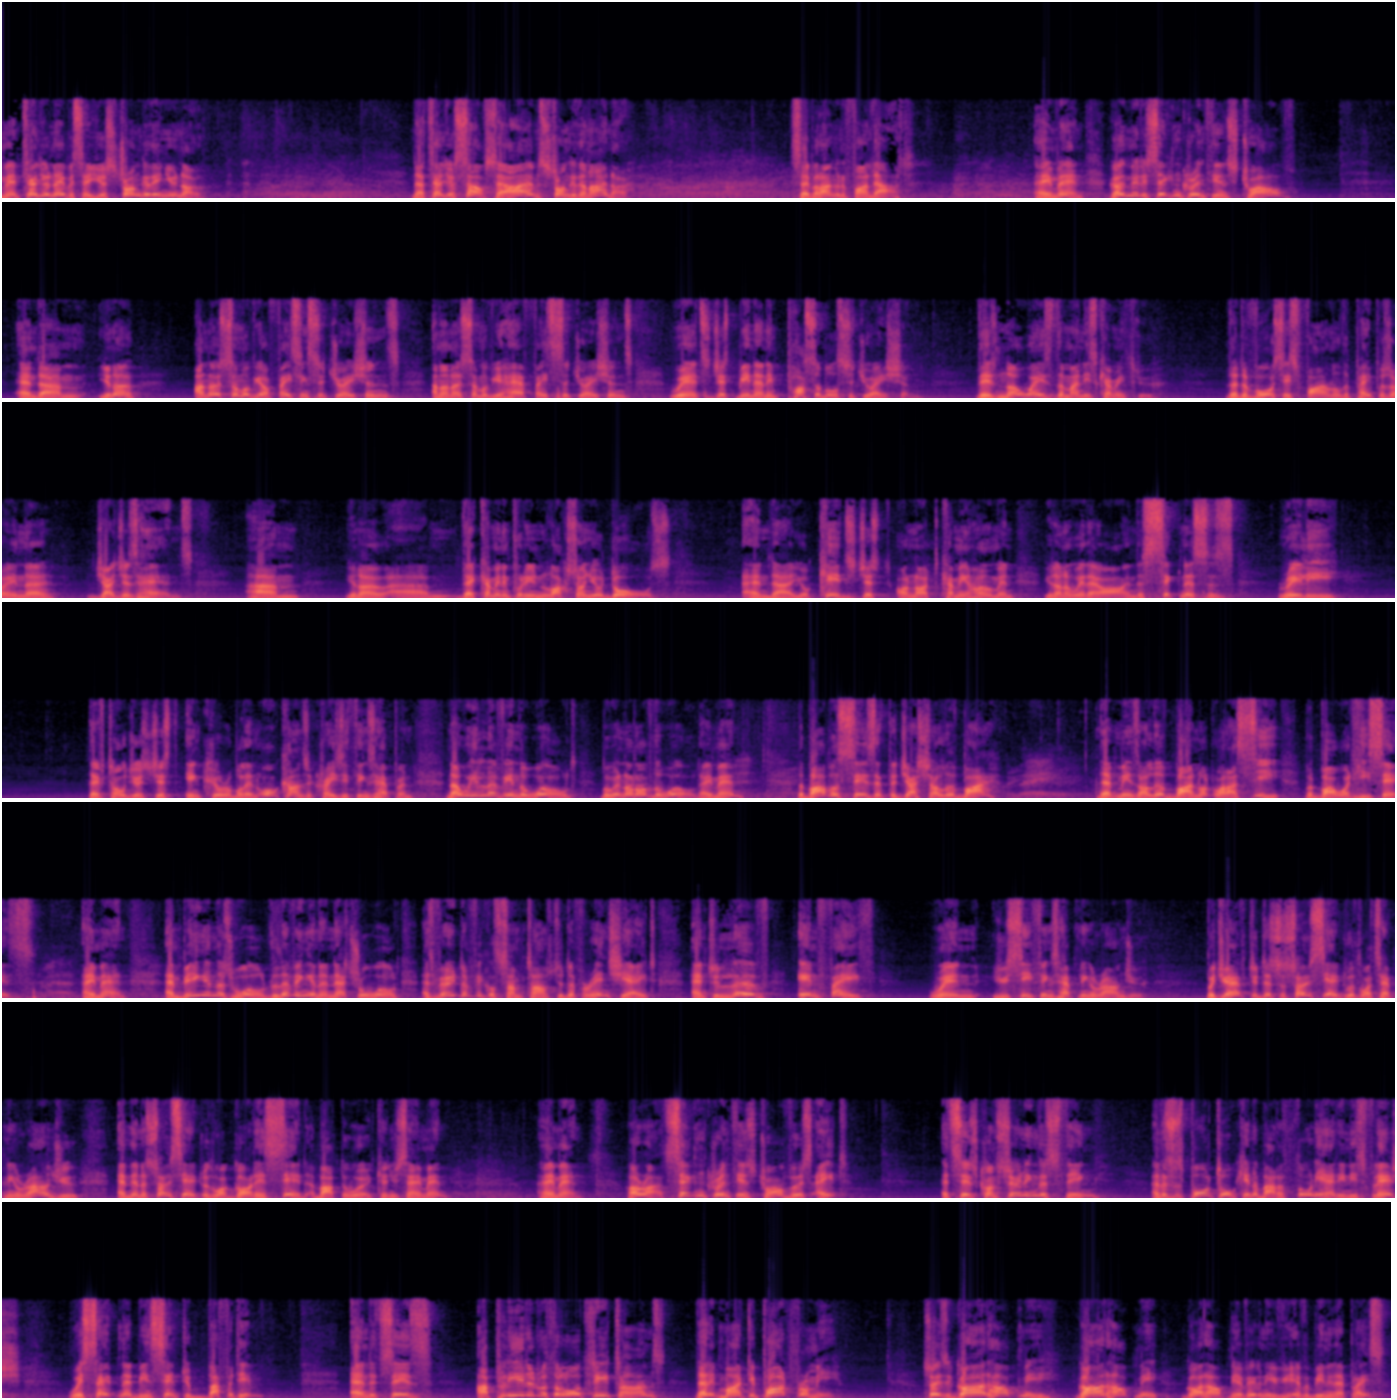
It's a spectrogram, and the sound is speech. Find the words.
Amen. Tell your neighbor, say, You're stronger than you know. Now tell yourself, say, I am stronger than I know. Say, but I'm going to find out. Amen. Go with me to 2 Corinthians 12. And, um, you know, I know some of you are facing situations, and I know some of you have faced situations where it's just been an impossible situation. There's no ways the money's coming through. The divorce is final, the papers are in the judge's hands. Um, you know, um, they're coming and putting locks on your doors, and uh, your kids just are not coming home, and you don't know where they are, and the sickness is really, they've told you it's just incurable, and all kinds of crazy things happen. Now, we live in the world, but we're not of the world. Amen? The Bible says that the just shall live by. That means I live by not what I see, but by what He says. Amen. And being in this world, living in a natural world, it's very difficult sometimes to differentiate and to live in faith when you see things happening around you. But you have to disassociate with what's happening around you and then associate with what God has said about the word. Can you say amen? Amen. All right. Second Corinthians 12, verse 8. It says, concerning this thing, and this is Paul talking about a thorn he had in his flesh where Satan had been sent to buffet him. And it says, I pleaded with the Lord three times that it might depart from me. So he said, God help me, God help me, God help me. Have any of you ever been in that place?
